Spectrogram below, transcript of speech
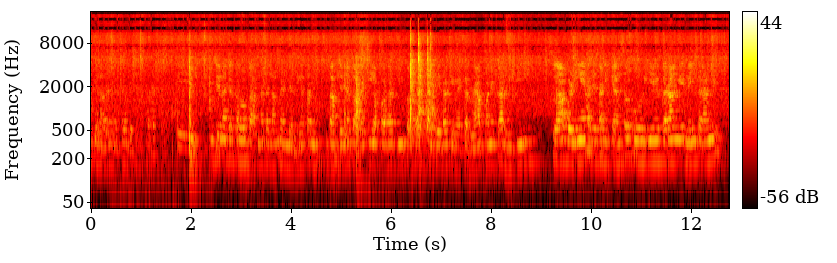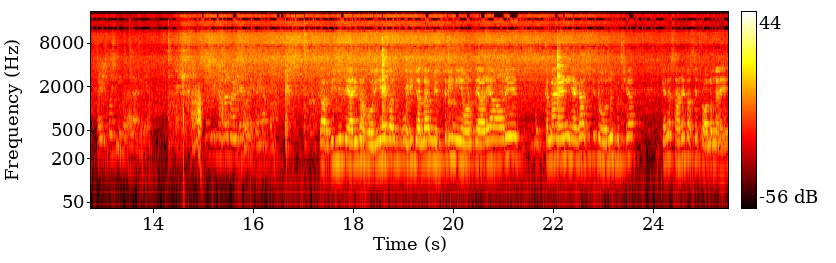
ਚਲੋ ਕੋਈ ਚਲਾ ਰਿਹਾ ਹੈ ਦੇਖਣਾ ਸਾਡਾ ਤੇ ਤੁਸੀਂ ਉਹਨਾਂ ਚੱਕਰ ਉਹ ਕਾਰਨ ਗੱਲਾਂ ਮੈਂ ਲੈਂਦੀਆਂ ਤੁਹਾਨੂੰ ਦੱਸ ਦਿੰਦੇ ਹਾਂ ਕਰ ਕੀ ਆਪਾਂ ਦਾ ਕੀ ਪ੍ਰੋਸੈਸ ਕਰਦੇ ਦਾ ਕਿਵੇਂ ਕਰਨਾ ਹੈ। ਆਪਾਂ ਨੇ ਘਰ ਦੀ ਕੀ ਸਲਾਹ ਬਣੀ ਹੈ ਹਜੇ ਸਾਡੀ ਕੈਂਸਲ ਹੋ ਰਹੀ ਹੈ ਕਰਾਂਗੇ ਨਹੀਂ ਕਰਾਂਗੇ ਹਜੇ ਕੁਝ ਨਹੀਂ ਪਤਾ ਲੱਗ ਰਿਹਾ। ਕਿਉਂਕਿ ਨਵਲ ਮੰਡੇ ਹੋਏ ਪਏ ਆਪਾਂ। ਘਰ ਦੀ ਜੀ ਤਿਆਰੀ ਤਾਂ ਹੋ ਰਹੀ ਹੈ ਪਰ ਉਹੀ ਗੱਲ ਆ ਮਿਸਤਰੀ ਨਹੀਂ ਆਉਣ ਤੇ ਆ ਰਿਹਾ ਔਰ ਇਹ ਕੱਲਾ ਐ ਨਹੀਂ ਹੈਗਾ ਅਸੀਂ ਕਿਸੇ ਹੋਰ ਨੂੰ ਪੁੱਛਿਆ ਕਹਿੰਦੇ ਸਾਰੇ ਪਾਸੇ ਪ੍ਰੋਬਲਮ ਹੈ ਇਹ।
